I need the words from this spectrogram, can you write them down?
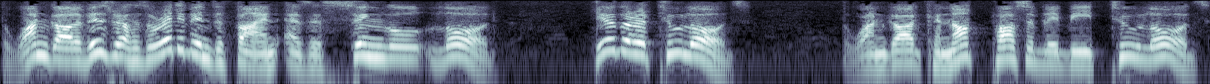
The one God of Israel has already been defined as a single Lord. Here there are two Lords. The one God cannot possibly be two lords.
